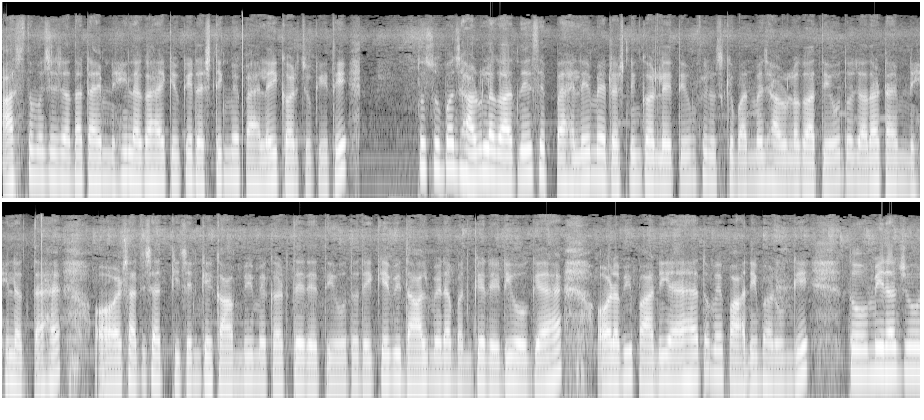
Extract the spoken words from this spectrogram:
आज तो मुझे ज़्यादा टाइम नहीं लगा है, क्योंकि डस्टिंग मैं पहले ही कर चुकी थी। तो सुबह झाड़ू लगाने से पहले मैं डस्टिंग कर लेती हूँ, फिर उसके बाद मैं झाड़ू लगाती हूँ तो ज़्यादा टाइम नहीं लगता है। और साथ ही साथ किचन के काम भी मैं करते रहती हूँ तो देखिए अभी दाल मेरा बन के रेडी हो गया है और अभी पानी आया है तो मैं पानी भरूँगी। तो मेरा जो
